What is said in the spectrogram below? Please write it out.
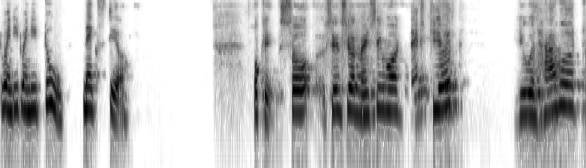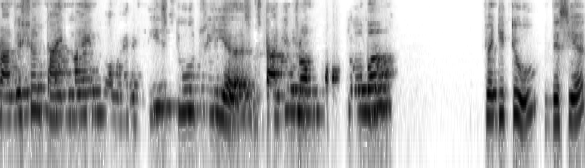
2022 next year. Okay, so since you're mentioning about next year, you will have a transition timeline of at least two, three years, starting from October 22 this year,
